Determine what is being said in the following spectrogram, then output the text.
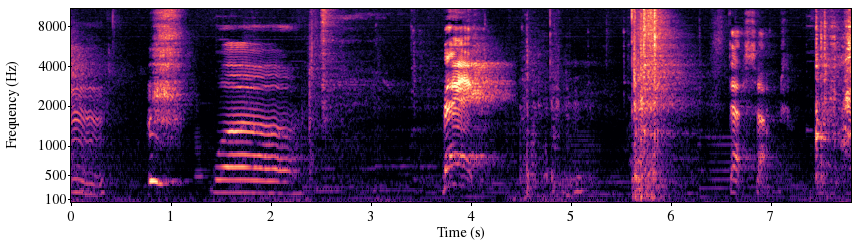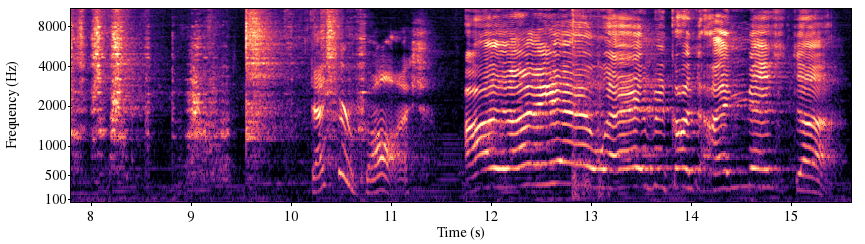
Mm. Whoa. Bang! That sucked. That's your boss. I ran away because I messed up.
